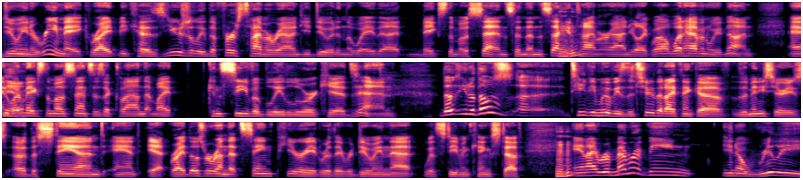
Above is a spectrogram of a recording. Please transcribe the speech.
doing a remake, right? Because usually the first time around you do it in the way that makes the most sense, and then the 2nd time around you're like, well, what haven't we done? And Yeah. what makes the most sense is a clown that might conceivably lure kids in. Those, you know, those uh, TV movies, the two that I think of, the miniseries are The Stand and It, right? Those were around that same period where they were doing that with Stephen King stuff, and I remember it being you know really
